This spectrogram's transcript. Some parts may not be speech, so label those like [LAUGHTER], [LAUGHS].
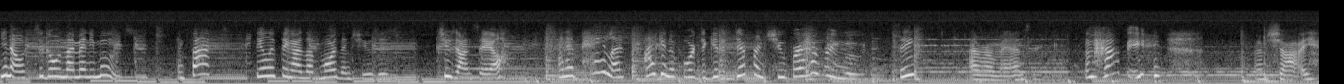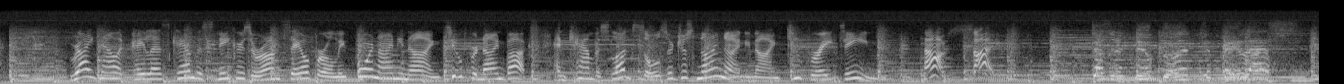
You know, to go with my many moods. In fact, the only thing I love more than shoes is shoes on sale. And at Payless, I can afford to get a different shoe for every mood. See? I'm romantic. I'm happy. [LAUGHS] I'm shy. Right now at Payless, Canvas sneakers are on sale for only $4.99, two for nine bucks, and Canvas lug soles are just $9.99, two for 18. Now I'm psyched. Doesn't it feel good to pay less?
